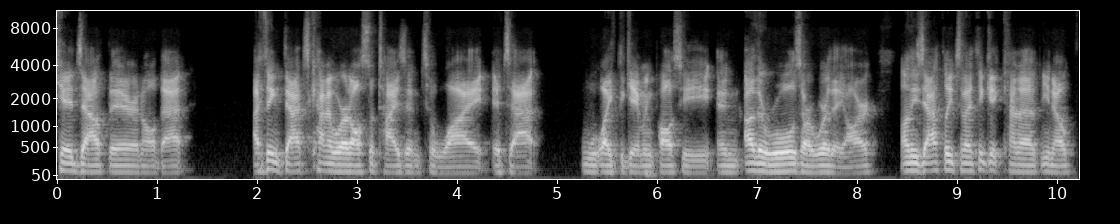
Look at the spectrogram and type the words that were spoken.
kids out there and all that I think that's kind of where it also ties into why it's at like the gambling policy and other rules are where they are on these athletes. And I think it kind of, you know,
